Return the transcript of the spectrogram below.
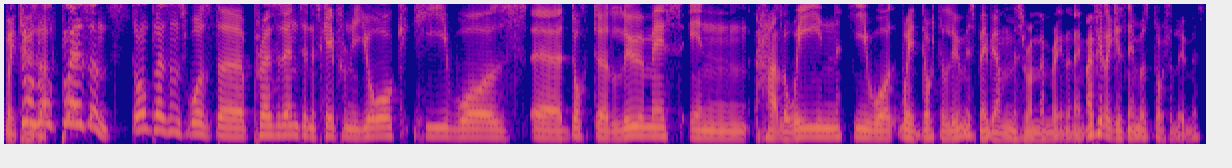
Wait, who's Donald that? Pleasence. Donald Pleasence was the president in Escape from New York. He was uh, Dr. Loomis in Halloween. He was wait, Dr. Loomis. Maybe I'm misremembering the name. I feel like his name was Dr. Loomis.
